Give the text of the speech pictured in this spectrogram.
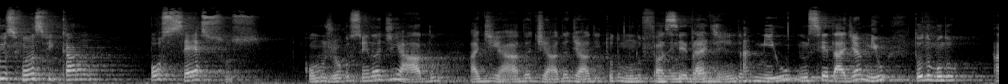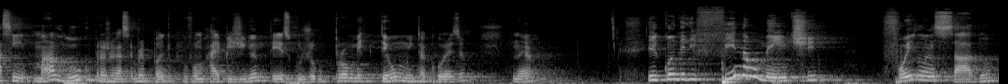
os fãs ficaram possessos com o jogo sendo adiado, adiado, adiado, adiado e todo mundo fazendo Ansiedade a mil. Ansiedade a mil. Todo mundo assim maluco para jogar Cyberpunk, porque foi um hype gigantesco, o jogo prometeu muita coisa, né? E quando ele finalmente foi lançado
